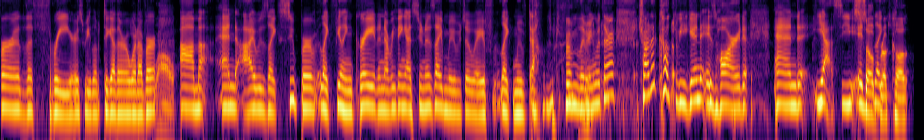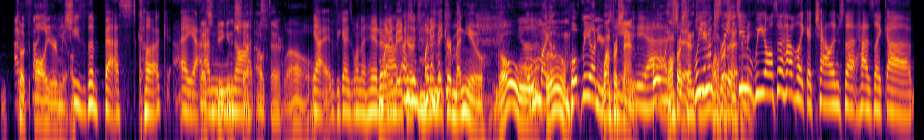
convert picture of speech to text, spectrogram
for the three years we lived together or whatever. Wow. Um, and I was like super, like feeling great and everything. As soon as I moved away, f like moved out from living with her, trying to cook vegan is hard. And yes, you, it's so like, Brooke co- cooked such- all your meals. she's the best cook. Uh, yeah, Best I'm vegan not, chef out there. wow. Yeah, if you guys want to hit her, up. Moneymaker, moneymaker menu. Oh, Oh my boom. god! Put me on your One team. Yeah. One shit. percent to we you. One actually do. We also have like a challenge that has like a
